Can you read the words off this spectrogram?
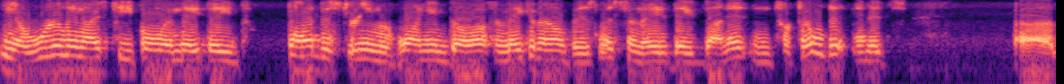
you know, really nice people, and they they've had this dream of wanting to go off and make their own business, and they they've done it and fulfilled it, and it's uh,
